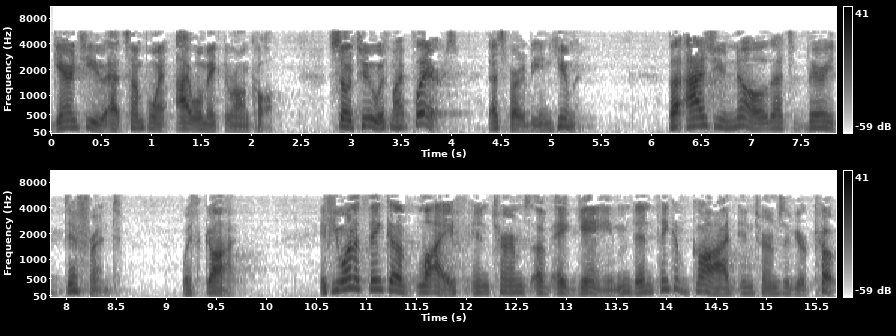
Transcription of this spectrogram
Guarantee you, at some point, I will make the wrong call. So too with my players. That's part of being human. But as you know, that's very different with God. If you want to think of life in terms of a game, then think of God in terms of your coach.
